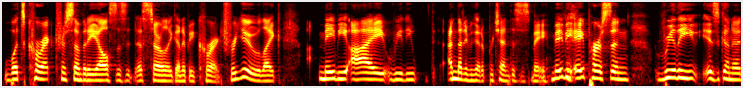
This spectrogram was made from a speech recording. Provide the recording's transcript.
what's correct for somebody else isn't necessarily going to be correct for you. Like maybe I really, I'm not even going to pretend this is me. Maybe a person really is going to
